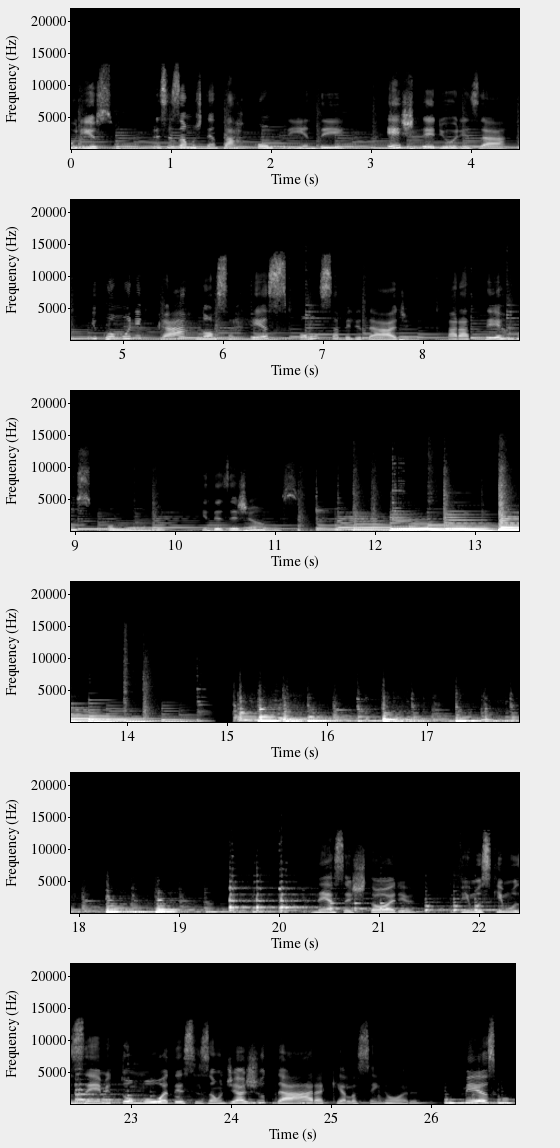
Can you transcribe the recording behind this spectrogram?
Por isso, precisamos tentar compreender, exteriorizar e comunicar nossa responsabilidade para termos o mundo que desejamos. Nessa história, vimos que Muzeme tomou a decisão de ajudar aquela senhora, mesmo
